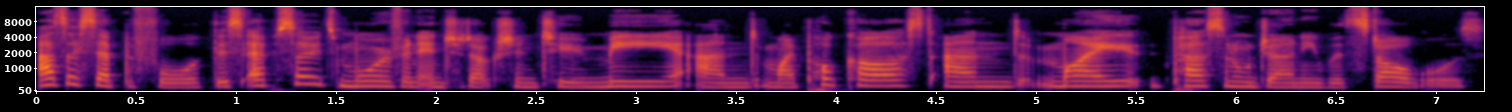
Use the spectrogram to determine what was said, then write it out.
As I said before, this episode's more of an introduction to me and my podcast and my personal journey with Star Wars.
